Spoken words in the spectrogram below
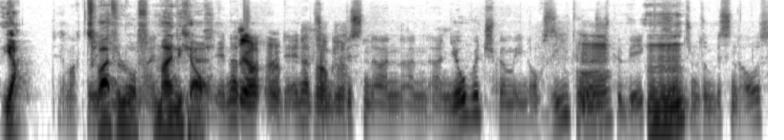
Ja, Zweifellos, meine ich auch. Der erinnert, ja, der erinnert so ein bisschen an, an, an Jovic, wenn man ihn auch sieht, wie mhm. er sich bewegt. Das mhm. sieht schon so ein bisschen aus.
